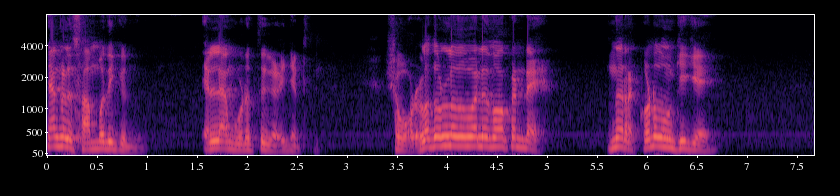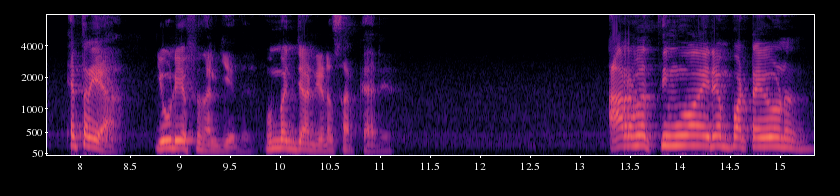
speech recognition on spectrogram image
ഞങ്ങൾ സമ്മതിക്കുന്നു. എല്ലാം കൊടുത്തു കഴിഞ്ഞിട്ടില്ല. പക്ഷെ ഉള്ളതുള്ളതുപോലെ നോക്കണ്ടേ. ഇന്ന് റെക്കോർഡ് നോക്കിക്കേ. എത്രയാ യു ഡി എഫ് നൽകിയത്? ഉമ്മൻചാണ്ടിയുടെ സർക്കാർ. അറുപത്തി മൂവായിരം പട്ടയമാണ്.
